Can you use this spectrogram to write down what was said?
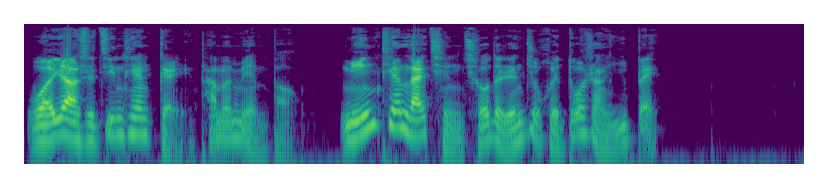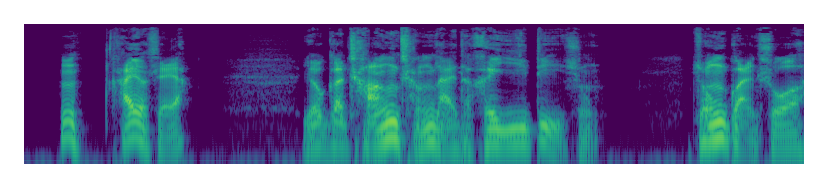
我要是今天给他们面包，明天来请求的人就会多上一倍。嗯，还有谁呀？有个长城来的黑衣弟兄，总管说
